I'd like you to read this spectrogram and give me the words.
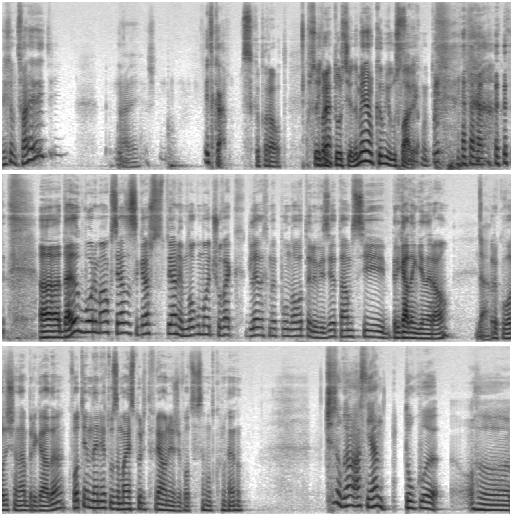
викам, това не е ли? Ай, И така. скъпа работа. Обсъдихме. Турция. Да минем към Югославия. А, дай да говорим малко сега за сегашното състояние. Много мой човек гледахме по нова телевизия. Там си бригаден генерал. Да. Ръководиш една бригада. Какво ти е мнението за майсторите в реалния живот? Съвсем откровено. Честно казвам, аз нямам толкова а,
